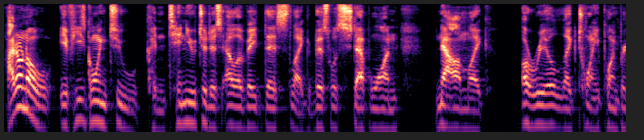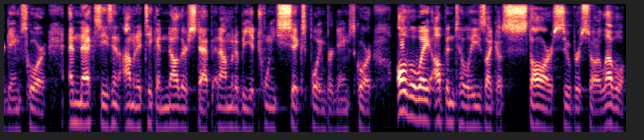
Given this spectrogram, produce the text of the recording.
I don't know if he's going to continue to just elevate this. Like this was step one. Now I'm like a real like 20 point per game score. And next season, I'm going to take another step and I'm going to be a 26 point per game score all the way up until he's like a star, superstar level.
